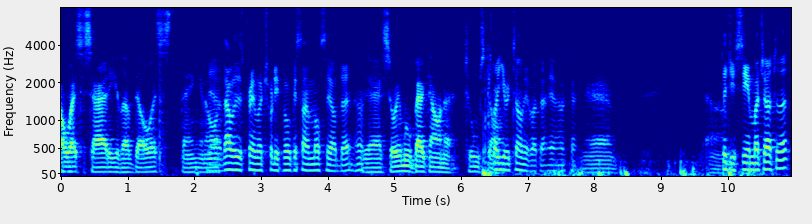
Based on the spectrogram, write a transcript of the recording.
OS Society. He loved the OS thing, you know. Yeah, that was pretty much what he focused on mostly. I'll bet, huh? Yeah, so he moved back down to Tombstone. Oh, you were telling me about that. Yeah. Okay. yeah. Did you see him much after that?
